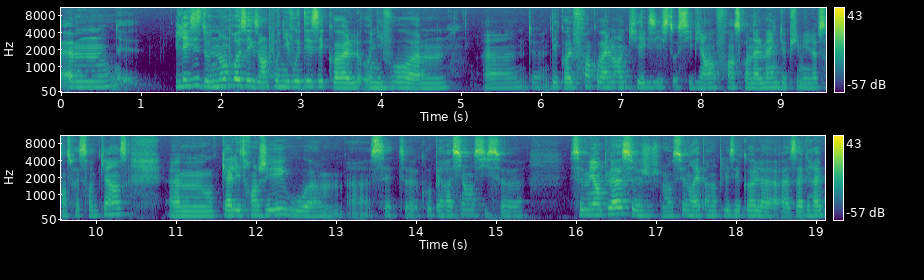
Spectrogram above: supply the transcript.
Euh, il existe de nombreux exemples au niveau des écoles, au niveau euh, d'écoles franco-allemandes qui existent aussi bien en France qu'en Allemagne depuis 1975, qu'à l'étranger où cette coopération aussi se, se met en place. Je mentionnerai par exemple les écoles à, Zagreb,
